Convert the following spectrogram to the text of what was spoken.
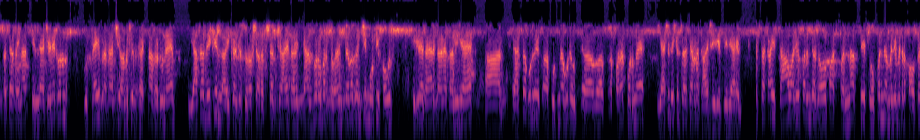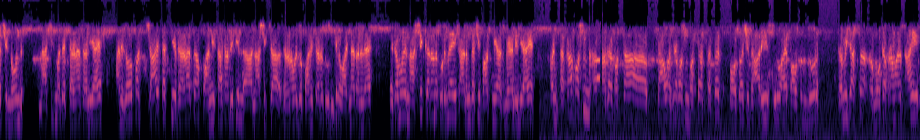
सध्या तैनात केलेल्या जेणेकरून कुठल्याही प्रकारची अनुचित घटना घडू नये. याचा देखील इकडचे सुरक्षा रक्षक जे आहेत आणि त्याचबरोबर स्वयंसेवकांची मोठी फौज तिकडे तयार करण्यात आलेली आहे. त्याचं कुठे कुठं ना कुठे फरक पडू नये याची देखील सरकारनं काळजी घेतलेली आहे. सकाळी सहा वाजेपर्यंत जवळपास पन्नास ते चोपन्न मिलीमीटर पावसाची नोंद नाशिकमध्ये करण्यात आली आहे. आणि जवळपास चार टक्के धरणाचा पाणी साठा देखील नाशिकच्या धरणामध्ये जो पाणी साठा तो देखील वाढण्यात आलेला आहे. त्याच्यामुळे नाशिककरांना कुठे ना एक आनंदाची बातमी आज मिळालेली आहे. पण सकाळपासून अगर बघता सहा वाजल्यापासून बघता सतत पावसाची धार ही सुरू आहे. पावसाचा जोर कमी जास्त मोठ्या प्रमाणात आहे.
